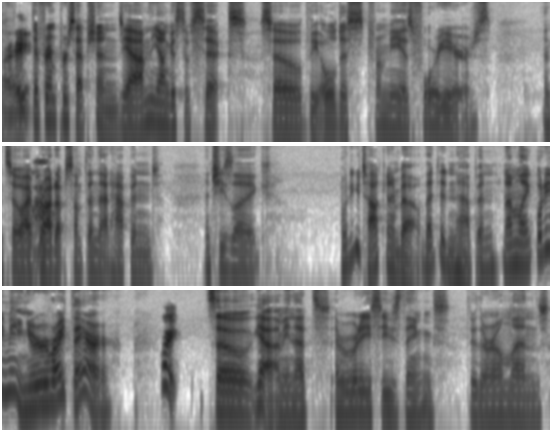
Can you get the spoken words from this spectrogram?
right? Different perceptions. Yeah, I'm the youngest of six. So the oldest from me is four years. And so I brought up something that happened, and she's like, what are you talking about? That didn't happen. And I'm like, what do you mean? You're right there. Right. So, yeah, I mean, that's everybody sees things through their own lens.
